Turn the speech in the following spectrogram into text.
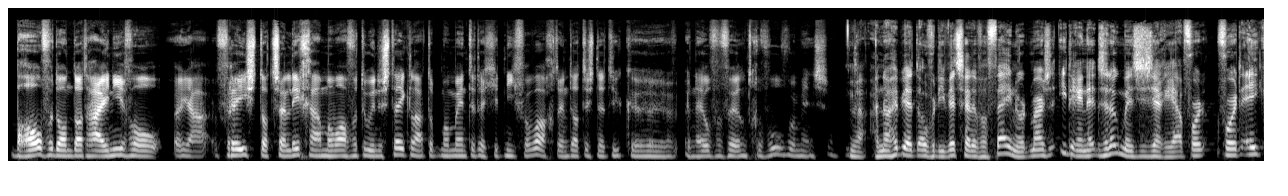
Behalve dan dat hij in ieder geval eh, ja, vreest dat zijn lichaam hem af en toe in de steek laat op momenten dat je het niet verwacht. En dat is natuurlijk eh, een heel vervelend gevoel voor mensen. Ja, en nou heb je het over die wedstrijden van Feyenoord. Maar iedereen, er zijn ook mensen die zeggen, ja, voor, voor het EK,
